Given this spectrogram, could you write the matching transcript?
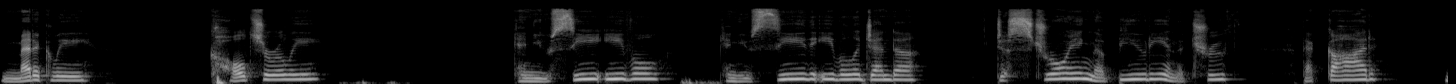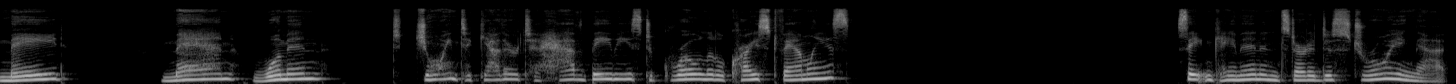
medically, culturally, can you see evil? Can you see the evil agenda? Destroying the beauty and the truth that God made man, woman to join together, to have babies, to grow little Christ families. Satan came in and started destroying that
